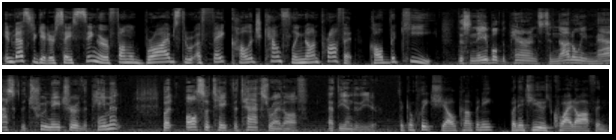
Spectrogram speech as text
Investigators say Singer funneled bribes through a fake college counseling nonprofit called The Key. This enabled the parents to not only mask the true nature of the payment, but also take the tax write off at the end of the year. It's a complete shell company, but it's used quite often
